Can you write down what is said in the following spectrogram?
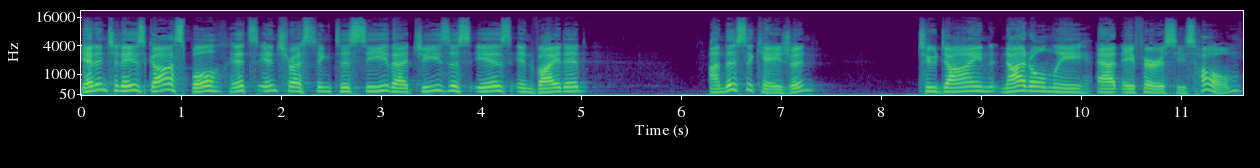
Yet in today's gospel, it's interesting to see that Jesus is invited on this occasion to dine not only at a Pharisee's home,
